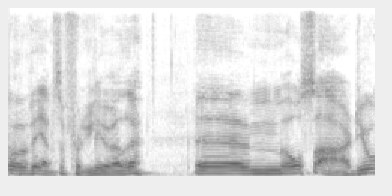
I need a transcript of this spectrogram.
VM, selvfølgelig gjør jeg det. Um, og så er det jo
